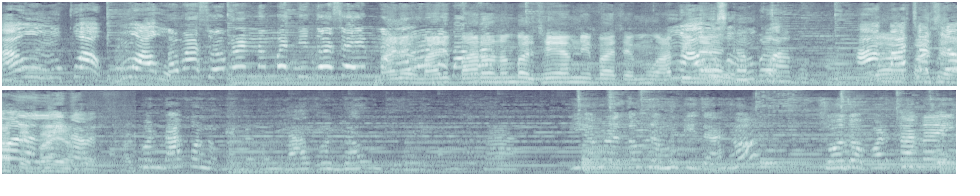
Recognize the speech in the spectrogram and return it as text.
આવું મૂકવા હું આવું. મારે મારી મારો નંબર છે એમની પાસે. હું આપી પાછા પાછળ આપે, ભાઈ. નો તમને મૂકી જાય હો. પડતા નહીં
